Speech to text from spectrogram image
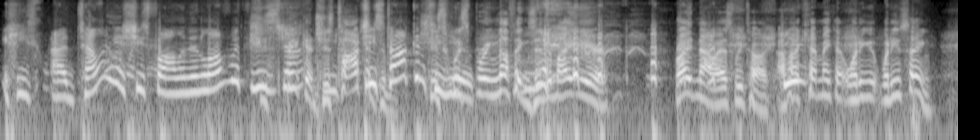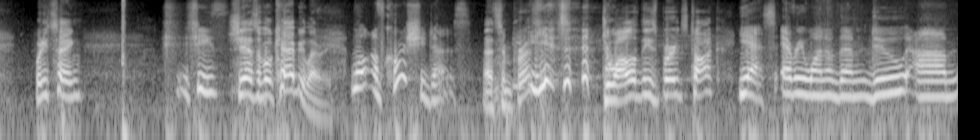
he's, I'm telling you, she's fallen in love with you, She's John. speaking. She's talking She's to me. talking She's to you. whispering nothings into my ear right now as we talk. I, I can't make it. What are you? What are you saying? What are you saying? She's, She has a vocabulary. well, of course she does. That's impressive. Yes. Do all of these birds talk? Yes, every one of them do. Um,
